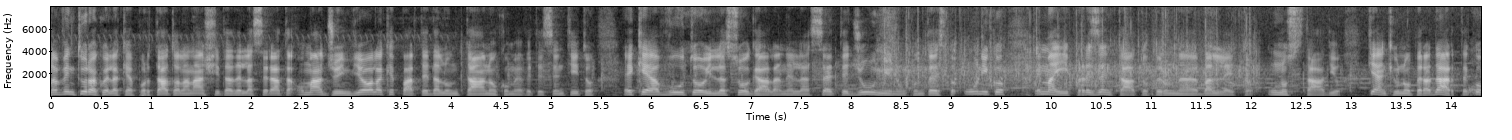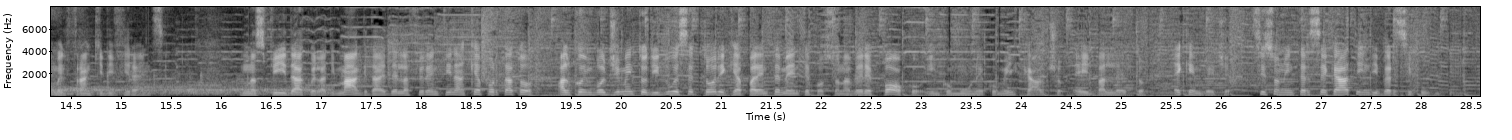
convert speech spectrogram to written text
Un'avventura quella che ha portato alla nascita della serata Omaggio in Viola che parte da lontano, come avete sentito, e che ha avuto il suo gala nel 7 giugno in un contesto unico e mai presentato per un balletto, uno stadio, che è anche un'opera d'arte come il Franchi di Firenze. Una sfida, quella di Magda e della Fiorentina, che ha portato al coinvolgimento di due settori che apparentemente possono avere poco in comune come il calcio e il balletto e che invece si sono intersecati in diversi punti.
